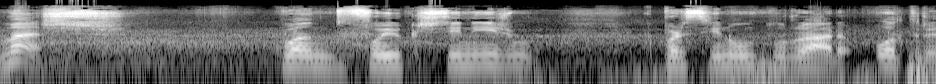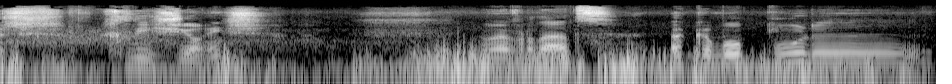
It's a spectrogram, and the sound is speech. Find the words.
Mas, quando foi o cristianismo que parecia não tolerar outras religiões, não é verdade? Acabou por uh,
